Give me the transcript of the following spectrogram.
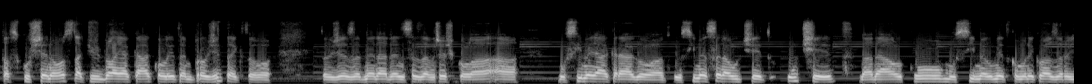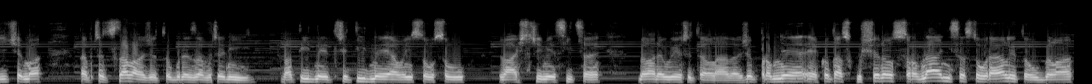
ta zkušenost, ať už byla jakákoliv, ten prožitek toho, to, že ze dne na den se zavře škola a musíme nějak reagovat, musíme se naučit učit na dálku, musíme umět komunikovat s rodičema. Ta představa, že to bude zavřený dva týdny, tři týdny a oni jsou, jsou dva až tři měsíce, byla neuvěřitelná. Takže pro mě jako ta zkušenost srovnání se s tou realitou byla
